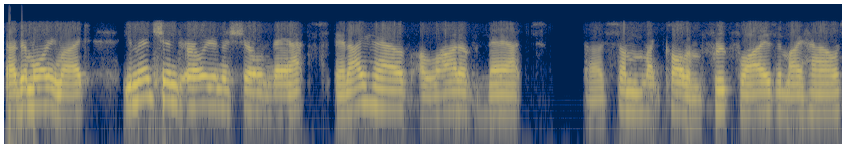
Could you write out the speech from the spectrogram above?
Uh, good morning, Mike. You mentioned earlier in the show gnats, and I have a lot of gnats. Uh, some might call them fruit flies in my house,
